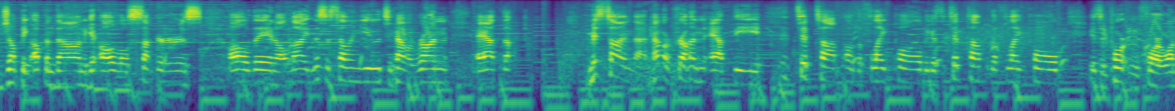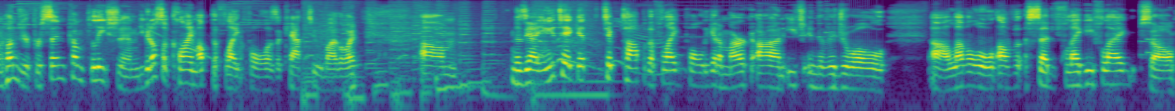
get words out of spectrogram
jumping up and down to get all those suckers all day and all night. And this is telling you to have a run at the mistime that. Have a run at the tip-top of the flagpole, because the tip-top of the flagpole is important for 100% completion. You can also climb up the flagpole as a cat too, by the way. Um, because yeah, you need to get the tip-top of the flagpole to get a mark on each individual uh, level of said flaggy flag, so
